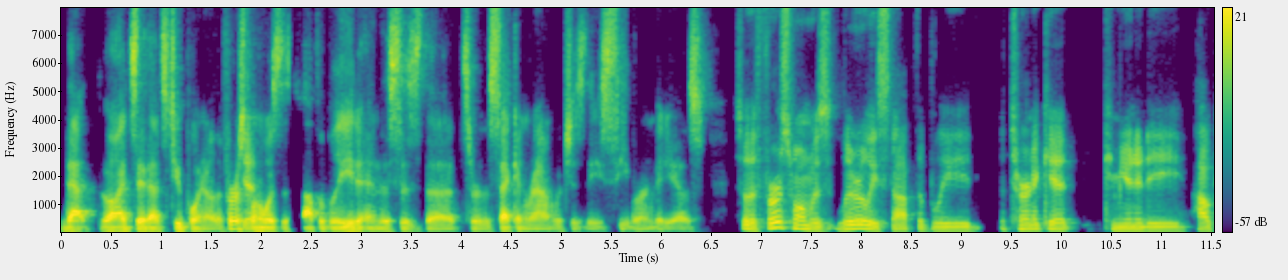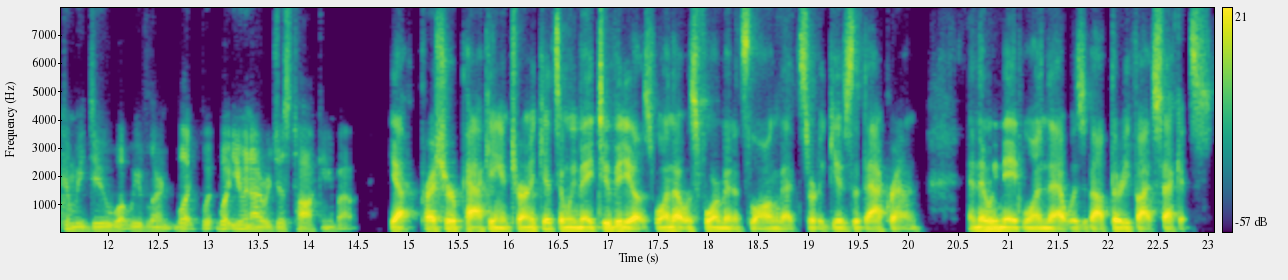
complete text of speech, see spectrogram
That well, I'd say that's 2.0. The first yeah. one was the Stop the Bleed, and this is the sort of the second round, which is these CBRN videos. So the first one was literally Stop the Bleed, a tourniquet community how can we do what we've learned what what you and i were just talking about. Yeah pressure packing and tourniquets and we made two videos one that was four minutes long that sort of gives the background and then we made one that was about 35 seconds.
